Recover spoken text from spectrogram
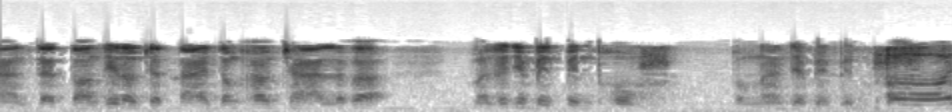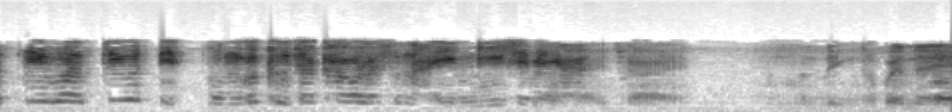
าน แต่ตอนที่เราจะตายต้องเข้าฌานแล้วก็มันก็จะเป็นเป็นพรหมตรงนั้นจะเป็นเป็นพรหมอ๋อที่ว่าที่ว่าติดปมก็คือถ้าเข้าลักษณะอย่างนี้ใช่ไหมใช่คะใช่มันดิ่งเข้าไปในโอ้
